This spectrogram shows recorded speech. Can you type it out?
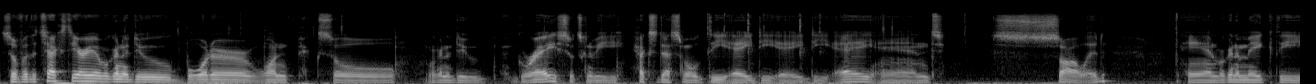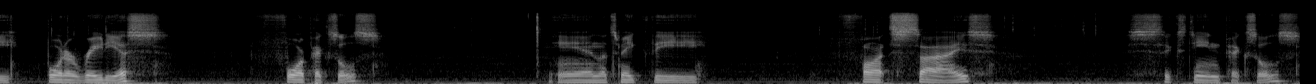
So for the text area, we're going to do border one pixel. We're going to do gray, so it's going to be hexadecimal DA, DA, DA, and solid. And we're going to make the border radius 4 pixels. And let's make the font size 16 pixels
